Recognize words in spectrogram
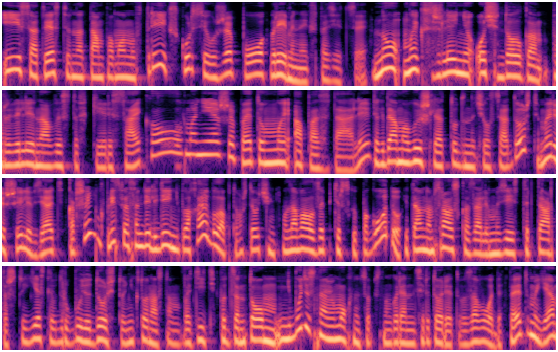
и, соответственно, там, по-моему, в три экскурсии уже по временной экспозиции. Но мы, к сожалению, очень долго провели на выставке Recycle в манеже, поэтому мы опоздали. Когда мы вышли оттуда, начался дождь, и мы решили взять каршеринг. В принципе, на самом деле, идея неплохая была, потому что я очень волновалась за питерскую погоду, и там нам сразу сказали в музее стрит-арта, что если вдруг будет дождь, то никто нас там водить под зонтом не будет с нами мокнуть, собственно говоря, на территории этого завода. Поэтому я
